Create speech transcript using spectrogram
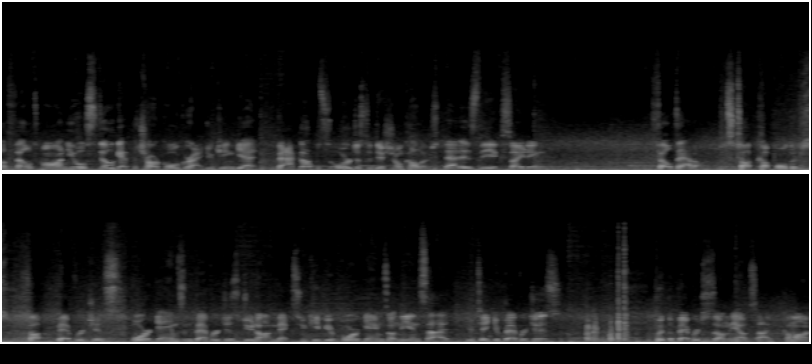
a felt on, you will still get the charcoal gray. You can get backups or just additional colors. That is the exciting felt add-on. Let's talk cup holders. Let's talk beverages. Board games and beverages do not mix. You keep your board games on the inside, you take your beverages, put the beverages on the outside. Come on,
